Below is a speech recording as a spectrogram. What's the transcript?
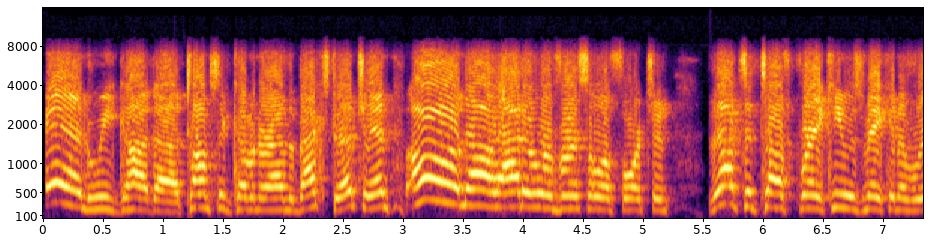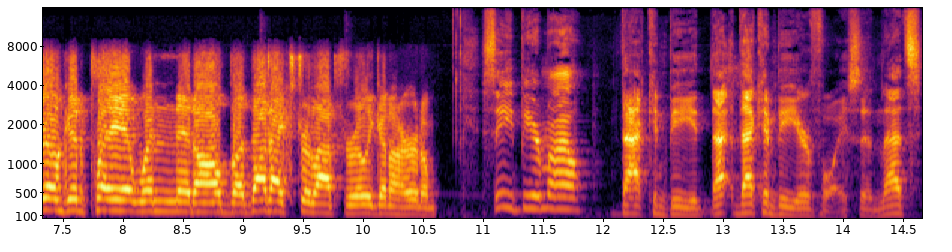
And we got uh, Thompson coming around the backstretch, and oh no, had a reversal of fortune. That's a tough break. He was making a real good play at winning it all, but that extra lap's really gonna hurt him. See, beer mile, that can be that that can be your voice, and that's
